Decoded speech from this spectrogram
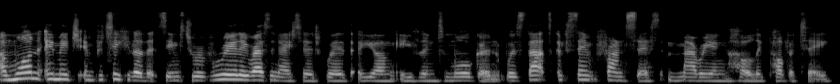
And one image in particular that seems to have really resonated with a young Evelyn de Morgan was that of St. Francis marrying holy poverty.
